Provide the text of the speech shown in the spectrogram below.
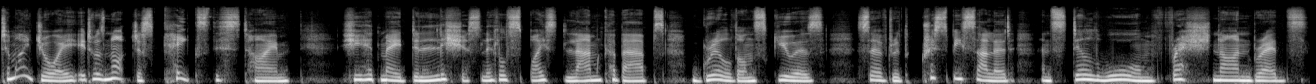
To my joy, it was not just cakes this time. She had made delicious little spiced lamb kebabs grilled on skewers, served with crispy salad and still warm, fresh naan breads.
